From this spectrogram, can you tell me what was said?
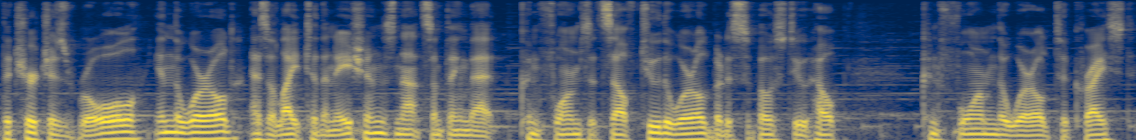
the church's role in the world as a light to the nations, not something that conforms itself to the world, but is supposed to help conform the world to Christ.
